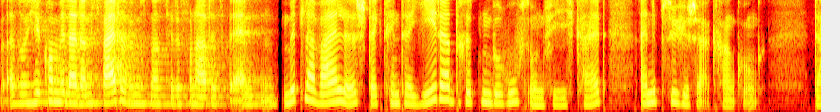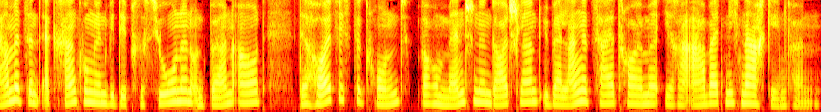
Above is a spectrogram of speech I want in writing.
also hier kommen wir leider nicht weiter, wir müssen das Telefonat jetzt beenden. Mittlerweile steckt hinter jeder dritten Berufsunfähigkeit eine psychische Erkrankung. Damit sind Erkrankungen wie Depressionen und Burnout der häufigste Grund, warum Menschen in Deutschland über lange Zeiträume ihrer Arbeit nicht nachgehen können.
